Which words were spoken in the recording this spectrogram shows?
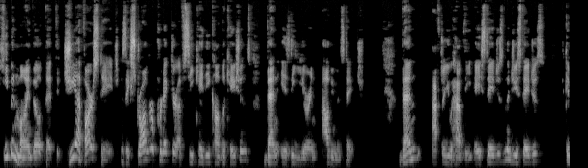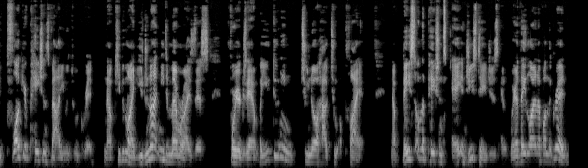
Keep in mind, though, that the GFR stage is a stronger predictor of CKD complications than is the urine albumin stage. Then, after you have the A stages and the G stages, can plug your patient's value into a grid. Now, keep in mind, you do not need to memorize this for your exam, but you do need to know how to apply it. Now, based on the patient's A and G stages and where they line up on the grid,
